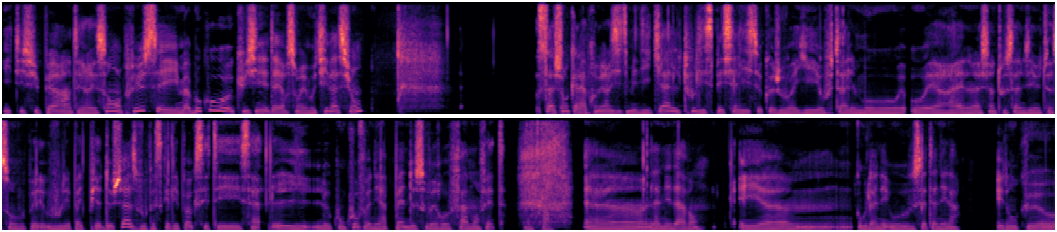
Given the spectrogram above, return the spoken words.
il était super intéressant en plus, et il m'a beaucoup cuisiné d'ailleurs sur mes motivations. Sachant qu'à la première visite médicale, tous les spécialistes que je voyais, ophtalmo, ORL, machin, tout ça, me disaient, de toute façon, vous, vous voulez pas être pilote de chasse, vous, parce qu'à l'époque, c'était ça, le concours venait à peine de s'ouvrir aux femmes, en fait, D'accord. euh, l'année d'avant, et euh, ou l'année ou cette année-là. Et donc, euh,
